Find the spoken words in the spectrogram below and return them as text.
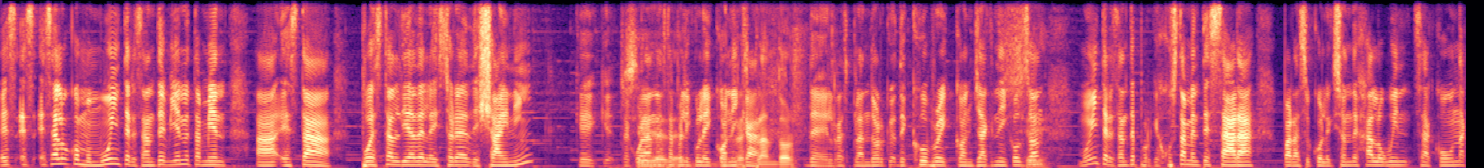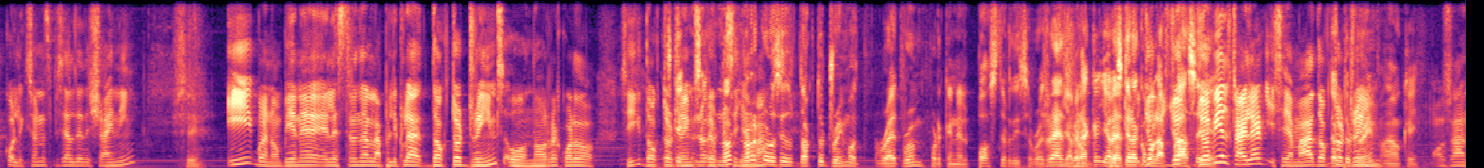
Es, es- es algo como muy interesante. Viene también a esta puesta al día de la historia de The Shining, que, que recuerdan Sí, de- esta de- película del icónica Resplandor. del resplandor de Kubrick con Jack Nicholson. Sí. Muy interesante porque justamente Sara, para su colección de Halloween, sacó una colección especial de The Shining. Sí. Y bueno, viene el estreno de la película Doctor Dreams, o no recuerdo, sí, Doctor Es que Dreams no, creo que no- se no llama. recuerdo si es Doctor Dream o Red Room, porque en el póster dice Red, Red Room. Ya, Room, ves que era como yo, la frase. yo vi el tráiler y se llamaba Doctor, Doctor Dream. Dream. Ah, ok. O sea,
